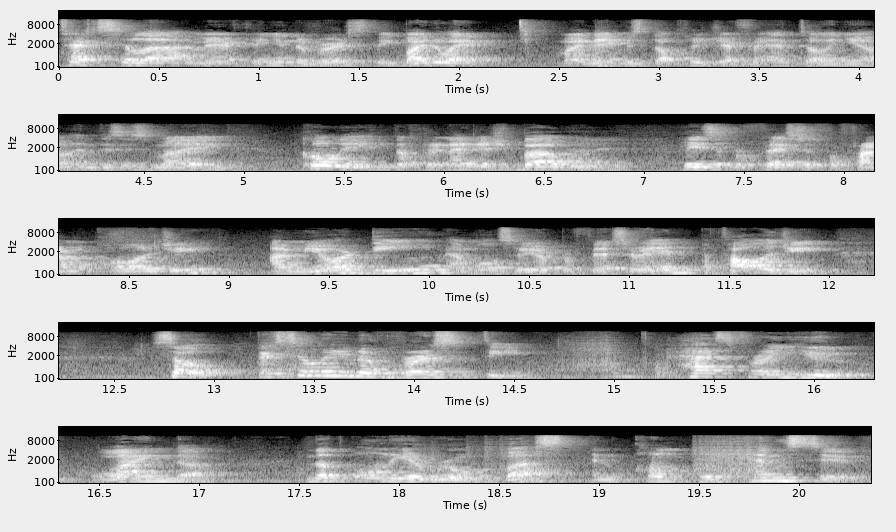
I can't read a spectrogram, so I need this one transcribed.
Texila American University. By the way, my name is Dr. Jeffrey Antonio, and this is my colleague, Dr. Nagesh Babu. He's a professor for pharmacology. I'm your dean. I'm also your professor in pathology. So, Texila University has for you lined up not only a robust and comprehensive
